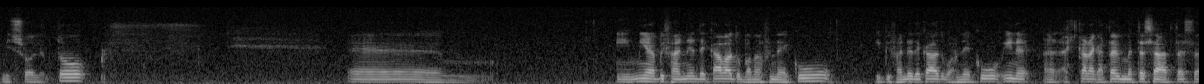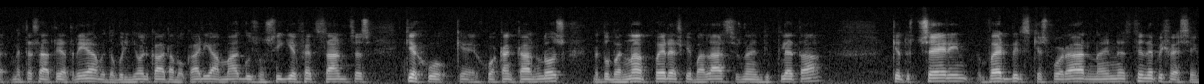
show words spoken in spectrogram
μισό λεπτό. Ε, η μία πιφανή εντεκάβα του Παναθηναϊκού η επιφανή δεκάδα του Παναγενικού είναι έχει κατακατεύει με 4-3-3 με τον Πρινιόλ κάτω τα βοκάρια, Μάγκους, ο Σίγκεφετ, Σάντσες και, Χου, και Χουακάν Κάρλος με τον Μπερνάτ Πέρες και Παλάσιος να είναι διπλέτα και τους Τσέριν, Βέρμπιτς και Σποράρ να είναι στην επίθεση.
